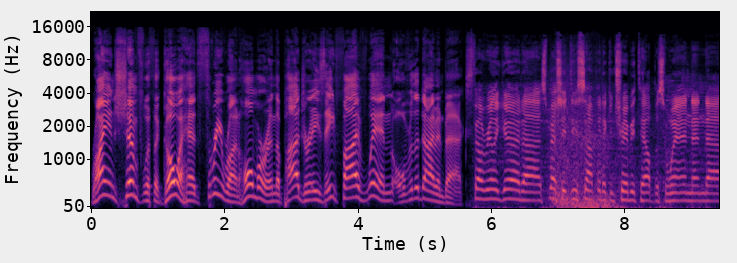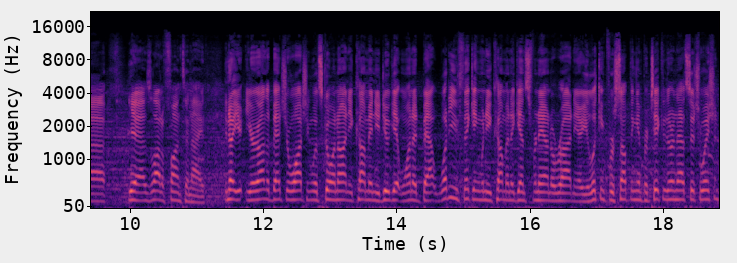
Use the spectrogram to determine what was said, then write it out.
Ryan Schimpf with a go ahead three run homer in the Padres 8 5 win over the Diamondbacks. Felt really good, uh, especially do something to contribute to help us win. And uh, yeah, it was a lot of fun tonight. You know, you're on the bench, you're watching what's going on. You come in, you do get one at bat. What are you thinking when you come in against Fernando Rodney? Are you looking for something in particular in that situation?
